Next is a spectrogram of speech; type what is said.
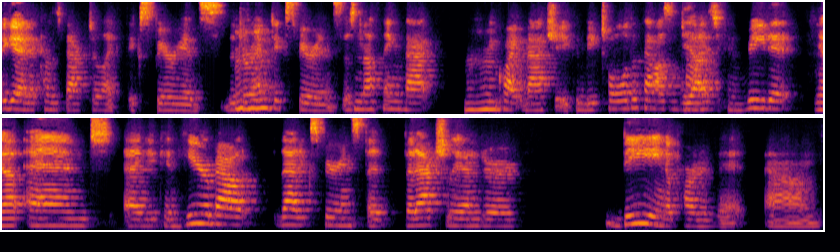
again, it comes back to like experience, the mm-hmm. direct experience. There's nothing that mm-hmm. can quite match it. You can be told a thousand times. Yeah. You can read it. Yeah, and and you can hear about that experience, but but actually under being a part of it um,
